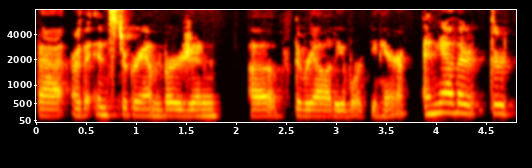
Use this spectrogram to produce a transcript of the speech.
that are the Instagram version of the reality of working here. And yeah, they're, they're,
